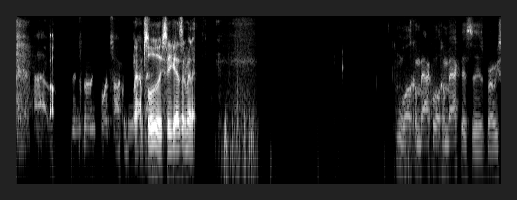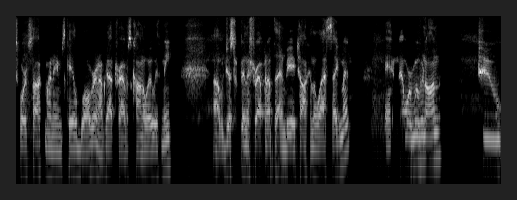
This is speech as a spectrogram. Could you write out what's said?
Uh, Sports Talk. Right Absolutely. See you guys in a minute. Welcome back. Welcome back. This is Brody Sports Talk. My name is Caleb Walger, and I've got Travis Conaway with me. Uh, we just finished wrapping up the NBA talk in the last segment, and now we're moving on to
